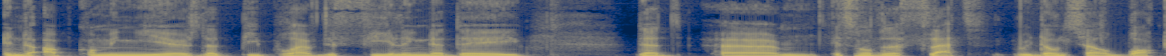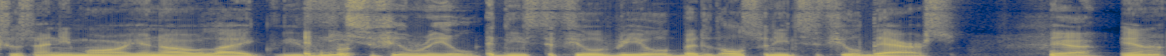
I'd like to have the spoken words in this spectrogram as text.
in the upcoming years that people have the feeling that they that um, it's not a flat. We don't sell boxes anymore. You know, like it needs to feel real. It needs to feel real, but it also needs to feel theirs. Yeah. You know,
